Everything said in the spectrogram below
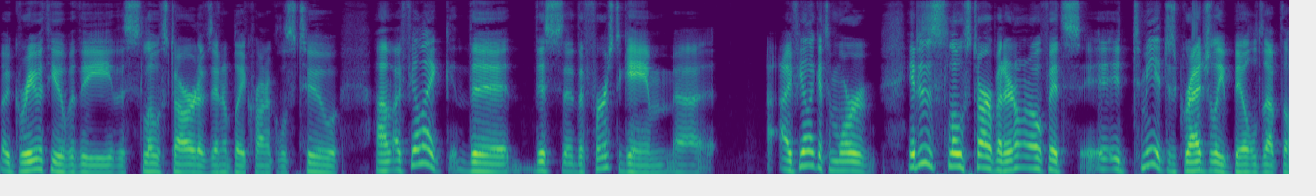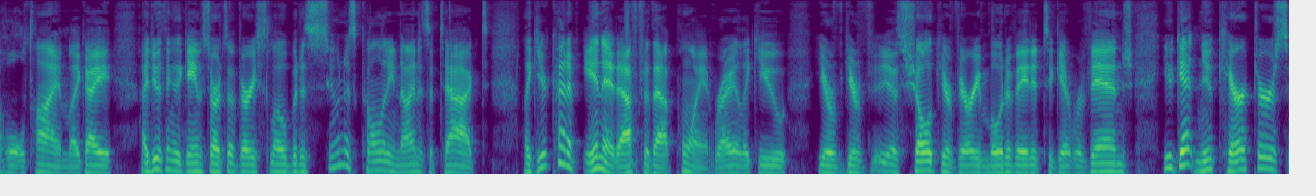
agree with you with the the slow start of Xenoblade Chronicles 2. Um, I feel like the this uh, the first game. Uh, I feel like it's more. It is a slow start, but I don't know if it's. It, it to me, it just gradually builds up the whole time. Like I, I do think the game starts out very slow, but as soon as Colony Nine is attacked, like you're kind of in it after that point, right? Like you, you're, you're as Shulk, you're very motivated to get revenge. You get new characters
